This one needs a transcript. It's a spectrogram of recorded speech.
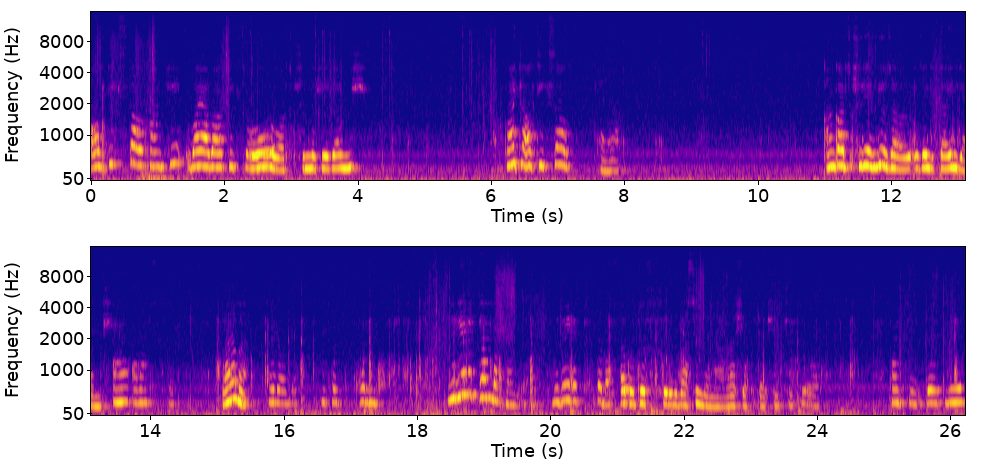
6x de al kanki. Bayağı da 6x oldu. Oo artık sonunda şey gelmiş. Kanki 6x al. Ya. Kanka artık sürebiliyoruz ha. Özellik daha yeni gelmiş. Aa aman. Bana mı? Herhalde. Korun. Yürüyerek yan basmalı. Yürüyerek da bas. Kanka dur şöyle bir basayım da ya. Araç yapacağım şimdi çünkü o. Kanki dörtlü.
